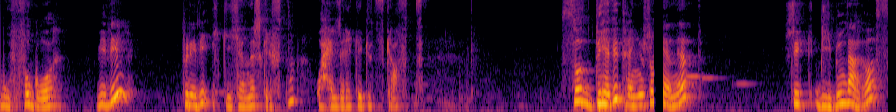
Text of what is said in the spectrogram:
Hvorfor går vi vill? Fordi vi ikke kjenner Skriften, og heller ikke Guds kraft. Så det vi trenger som menighet, slik Bibelen lærer oss,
